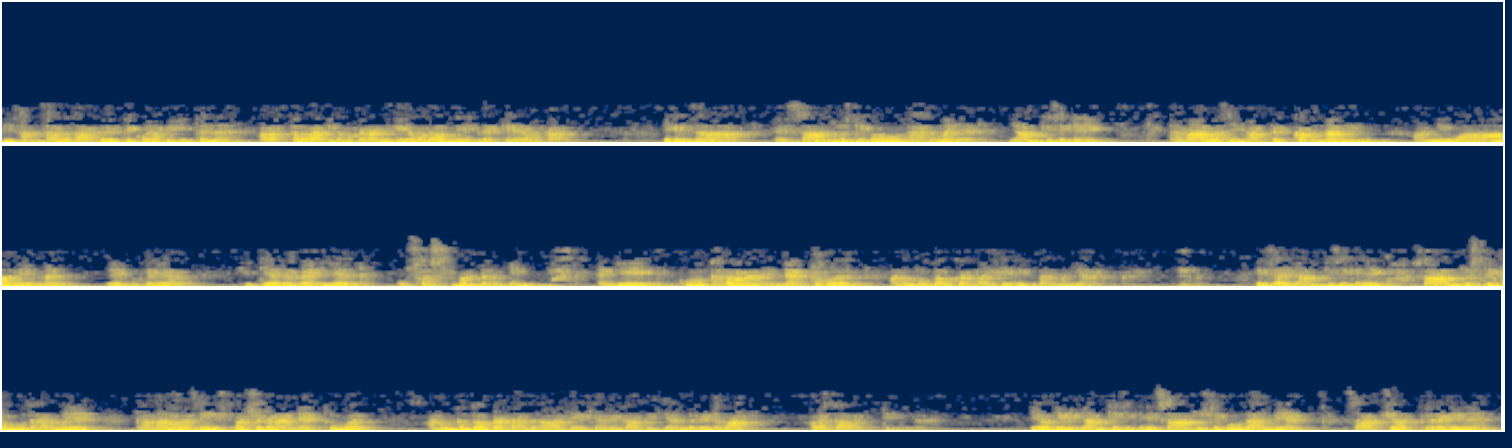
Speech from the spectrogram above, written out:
මේ සංසාර සාගරෙත් එක්ක අපි හිතන අවස්ථාවාදීකම කරන්න කියලා ගොඩාක් කෙනෙක් දැක්කේ නෑ ඔය කාලේ. ඒක නිසා සාන්දෘෂ්ටික වූ ධර්මය යම් කිසි කෙනෙක් තමා වශයෙන් අත්දැක්කා නම් අනිවාර්යයෙන්ම ඒ පුද්ගලයා හිතියට වැඩිය උසස් මට්ටමකින් ඇඟේ කුණු තරවගන්නේ නැතුව අනුන්ට උදව් කරනවා කියන එක ධර්ම න්‍යායයක්. ඒ නිසා යම් කිසි කෙනෙක් සාන්දෘෂ්ටික වූ ධර්මය තමා වශයෙන් ස්පර්ශ කරන්නේ නැතුව අනුන්ට උදව් කරන්න හදනවා කියලා කියන එක අපි කියන්න වෙනවා අවස්ථාවක් තියෙනවා. ඒ වගේම යම් කිසි කෙනෙක් සාන්දෘෂ්ටික ධර්මය සාක්ෂාත් කරගෙන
